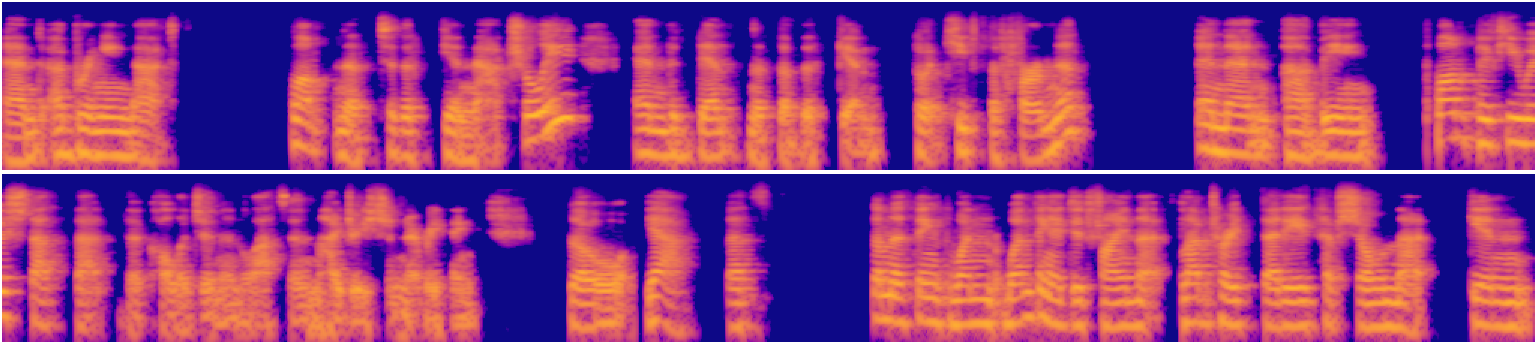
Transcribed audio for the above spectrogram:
and uh, bringing that plumpness to the skin naturally and the denseness of the skin. So it keeps the firmness. And then uh, being plump, if you wish, that's that the collagen and elastin and hydration and everything. So yeah, that's some of the things. One one thing I did find that laboratory studies have shown that skin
